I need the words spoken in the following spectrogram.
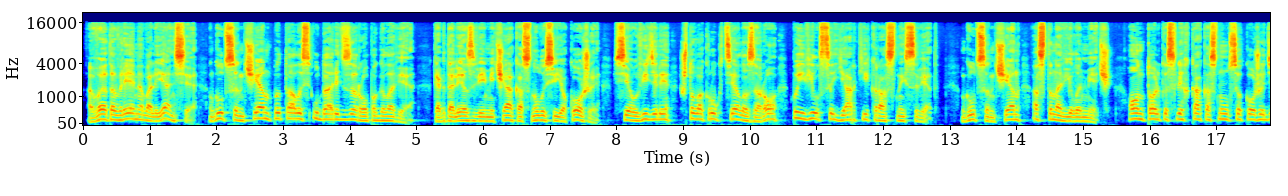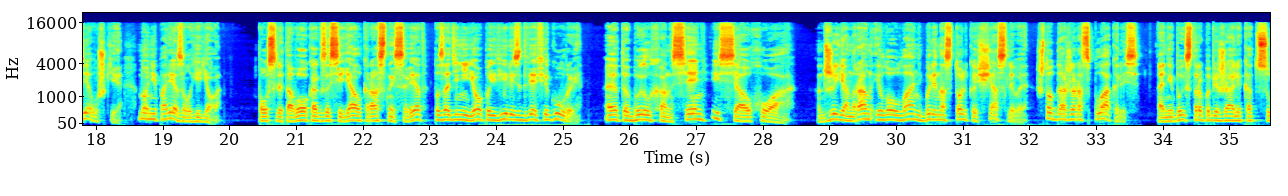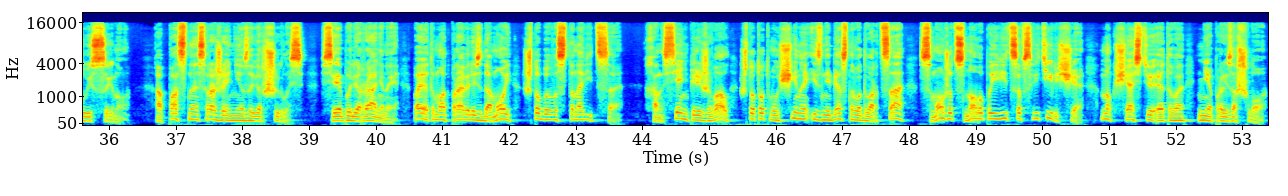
В это время в Альянсе Гу Цин Чен пыталась ударить Зеро по голове. Когда лезвие меча коснулось ее кожи, все увидели, что вокруг тела Зеро появился яркий красный свет. Гу Цин Чен остановила меч. Он только слегка коснулся кожи девушки, но не порезал ее. После того, как засиял красный свет, позади нее появились две фигуры. Это был Хан Сень и Сяо Хуа. Джи Ян Ран и Лоу Лань были настолько счастливы, что даже расплакались. Они быстро побежали к отцу и сыну. Опасное сражение завершилось. Все были ранены, поэтому отправились домой, чтобы восстановиться. Хан Сень переживал, что тот мужчина из Небесного Дворца сможет снова появиться в святилище, но, к счастью, этого не произошло.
